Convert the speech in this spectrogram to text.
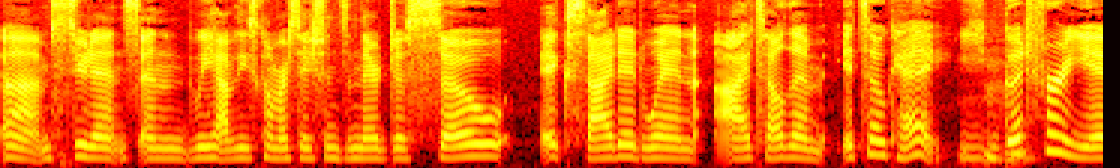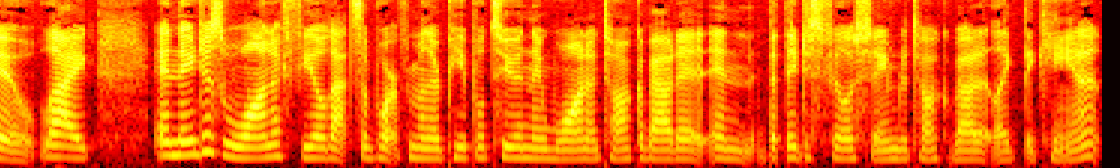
um, students, and we have these conversations, and they're just so excited when I tell them it's okay, Y- good for you, like, and they just want to feel that support from other people too, and they want to talk about it, and but they just feel ashamed to talk about it, like they can't.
